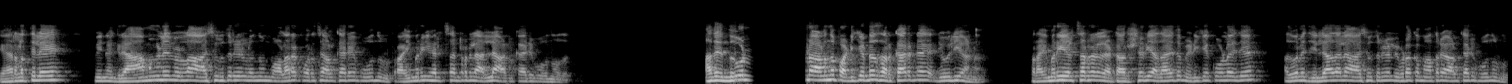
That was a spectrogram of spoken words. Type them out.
കേരളത്തിലെ പിന്നെ ഗ്രാമങ്ങളിലുള്ള ആശുപത്രികളിലൊന്നും വളരെ കുറച്ച് ആൾക്കാരെ പോകുന്നുള്ളൂ. പ്രൈമറി ഹെൽത്ത് സെന്ററിലല്ല ആൾക്കാർ പോകുന്നത്. അതെന്തുകൊണ്ടാണെന്ന് പഠിക്കേണ്ടത് സർക്കാരിന്റെ ജോലിയാണ്. പ്രൈമറി ഹെൽത്ത് സെന്ററിലല്ല ടെർഷറി അതായത് മെഡിക്കൽ കോളേജ് അതുപോലെ ജില്ലാതല ആശുപത്രികൾ ഇവിടെയൊക്കെ മാത്രമേ ആൾക്കാർ പോകുന്നുള്ളൂ.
